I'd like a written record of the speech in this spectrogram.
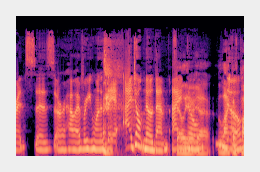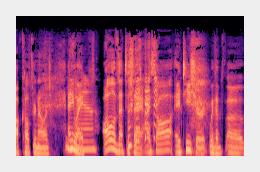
references or however you want to say it. I don't know them. Failure, I don't. yeah, lack know. of pop culture knowledge. Anyway, Yeah. all of that to say, I saw a T-shirt with a, a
